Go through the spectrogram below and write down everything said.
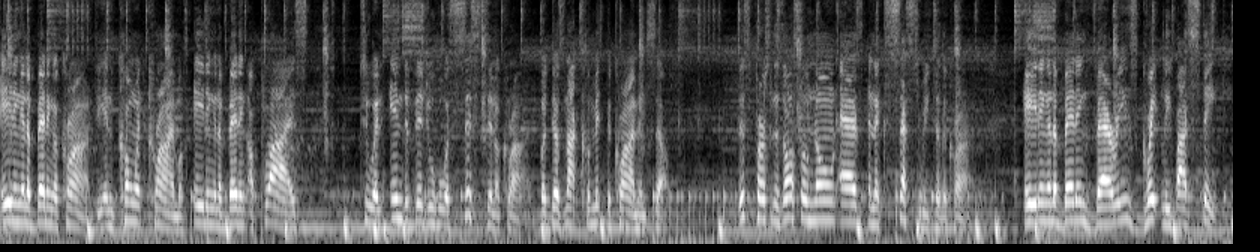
Aiding and abetting a crime. The inchoate crime of aiding and abetting applies to an individual who assists in a crime but does not commit the crime himself. This person is also known as an accessory to the crime. Aiding and abetting varies greatly by state,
